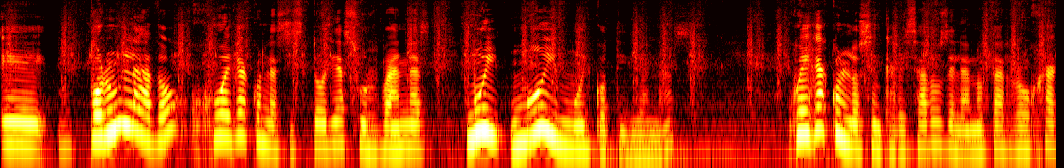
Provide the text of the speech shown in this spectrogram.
Eh, por un lado, juega con las historias urbanas muy, muy, muy cotidianas. Juega con los encabezados de la nota roja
